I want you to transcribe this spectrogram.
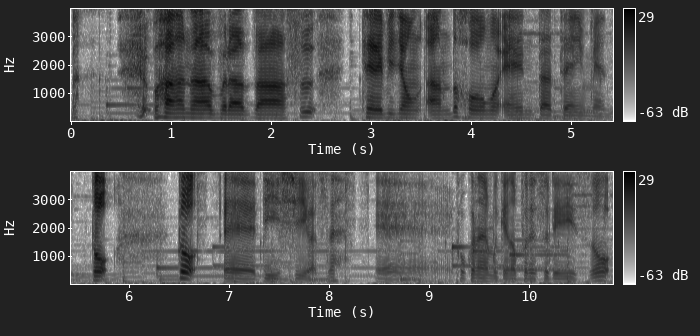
ー、ワーナーブラザーステレビジョンホームエンターテインメントと、えー、DC がですね、えー、国内向けのプレスリリースを、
